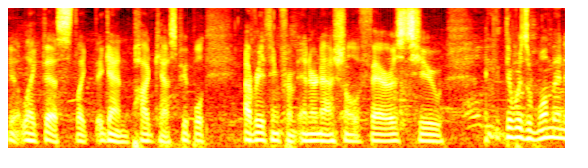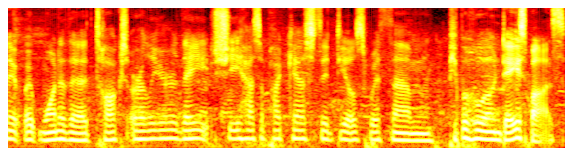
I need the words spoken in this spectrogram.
you know, like this, like again, podcast people, everything from international affairs to, I think there was a woman at, at one of the talks earlier. They she has a podcast that deals with um, people who own day spas.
